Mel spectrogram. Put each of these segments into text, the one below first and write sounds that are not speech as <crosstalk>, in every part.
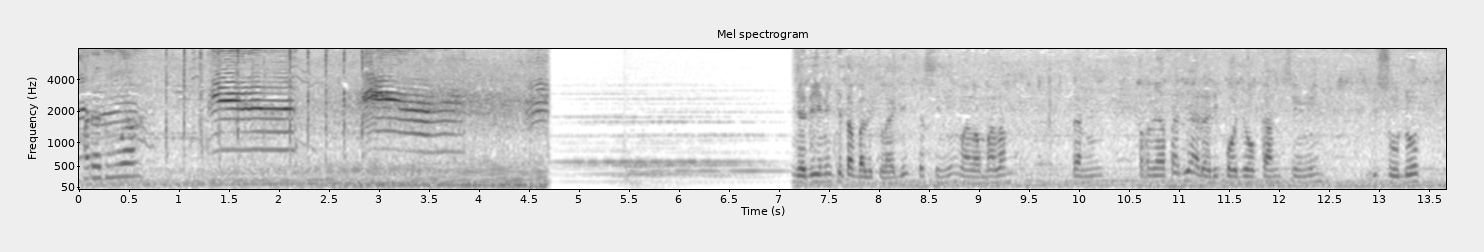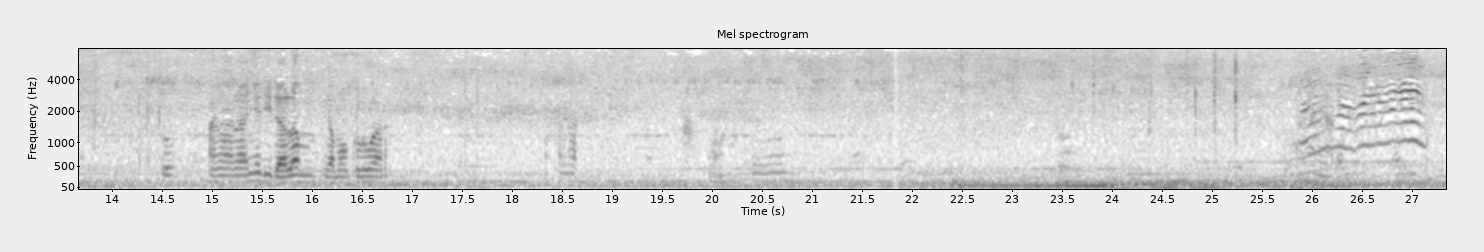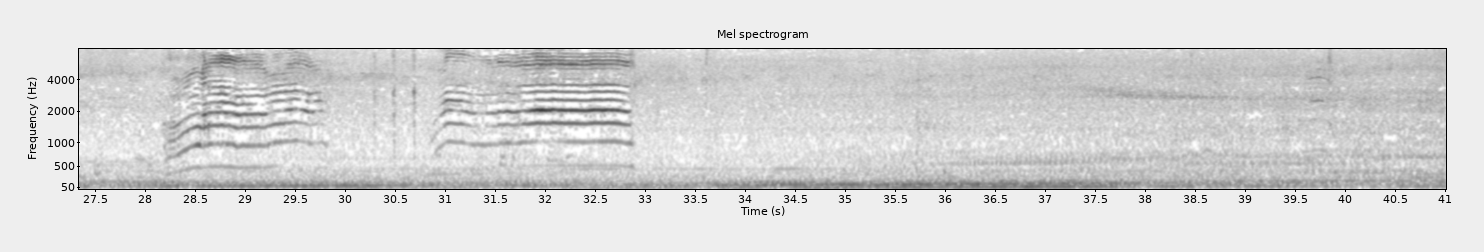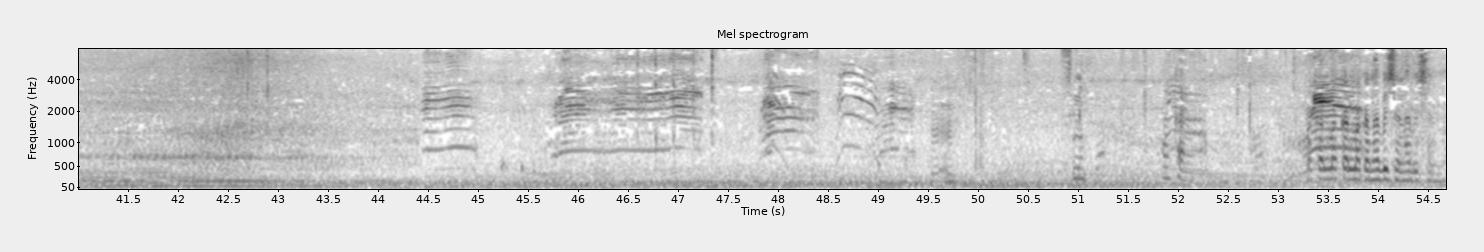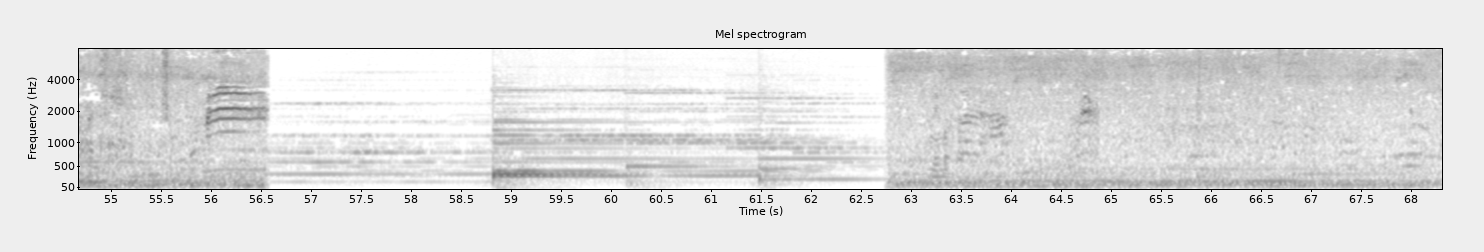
Ada dua. Jadi ini kita balik lagi ke sini malam-malam. Dan ternyata dia ada di pojokan sini di sudut. Tuh anak-anaknya di dalam nggak mau keluar Makan. Makan, makan, makan. Habisin, habisin. Makan. Ini makan.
